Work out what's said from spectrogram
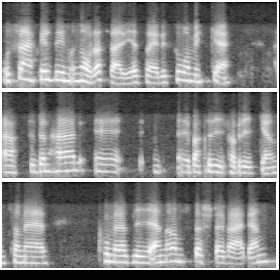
Och särskilt i norra Sverige så är det så mycket att den här Eh, Eh, batterifabriken som är, kommer att bli en av de största i världen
